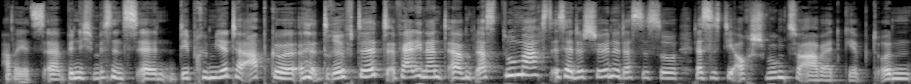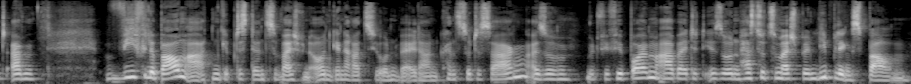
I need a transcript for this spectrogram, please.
Aber jetzt äh, bin ich ein bisschen ins äh, Deprimierte abgedriftet. Ferdinand, ähm, was du machst, ist ja das Schöne, dass es so, dass es dir auch Schwung zur Arbeit gibt. Und ähm, wie viele Baumarten gibt es denn zum Beispiel in euren Generationenwäldern? Kannst du das sagen? Also mit wie vielen Bäumen arbeitet ihr so? Und hast du zum Beispiel einen Lieblingsbaum?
